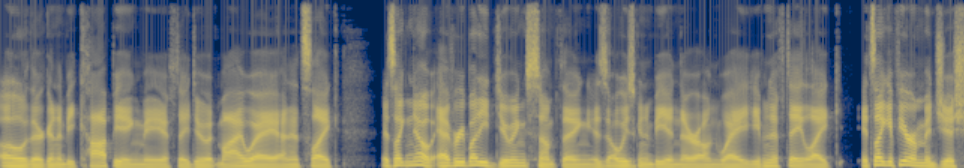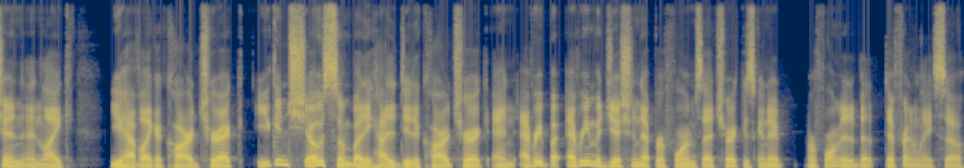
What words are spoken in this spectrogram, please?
oh they're going to be copying me if they do it my way. And it's like it's like no everybody doing something is always going to be in their own way. Even if they like it's like if you're a magician and like you have like a card trick you can show somebody how to do the card trick and every every magician that performs that trick is going to perform it a bit differently. So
